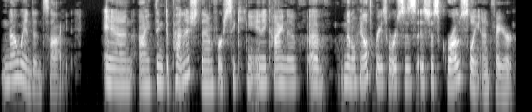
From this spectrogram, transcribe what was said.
No end in sight. And I think to punish them for seeking any kind of, of mental health resources is just grossly unfair.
